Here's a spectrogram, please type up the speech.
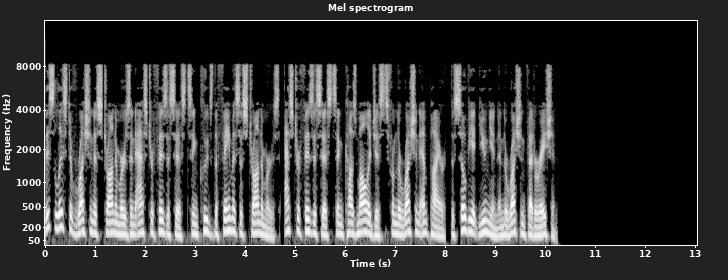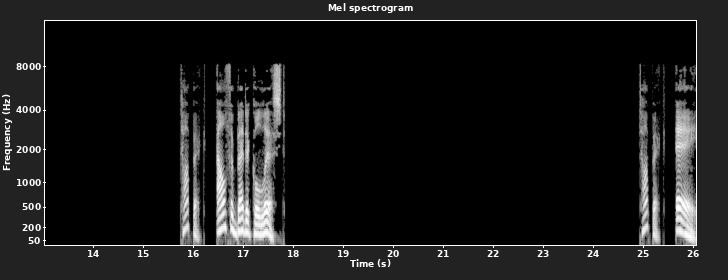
This list of Russian astronomers and astrophysicists includes the famous astronomers, astrophysicists and cosmologists from the Russian Empire, the Soviet Union and the Russian Federation. Alphabetical list A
